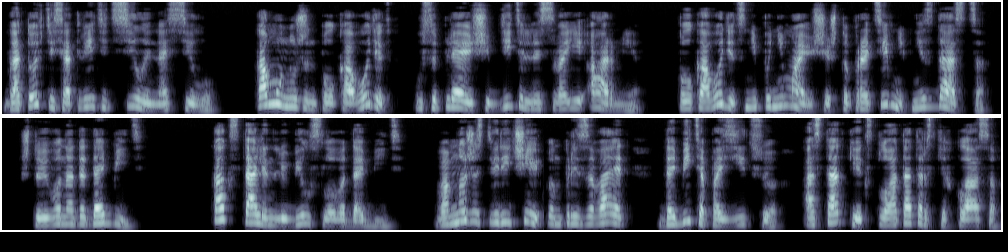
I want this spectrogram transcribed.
готовьтесь ответить силой на силу. Кому нужен полководец, усыпляющий бдительность своей армии? Полководец, не понимающий, что противник не сдастся, что его надо добить. Как Сталин любил слово «добить». Во множестве речей он призывает добить оппозицию, остатки эксплуататорских классов,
